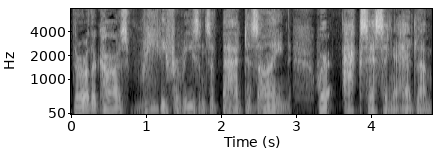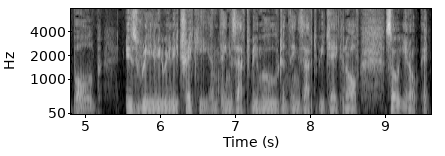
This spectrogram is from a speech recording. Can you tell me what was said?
There are other cars, really for reasons of bad design, where accessing a headlamp bulb is really, really tricky and things have to be moved and things have to be taken off. So, you know, it,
